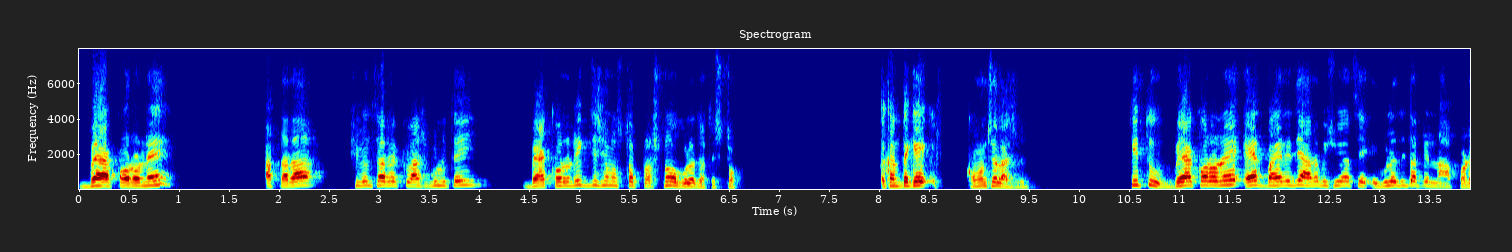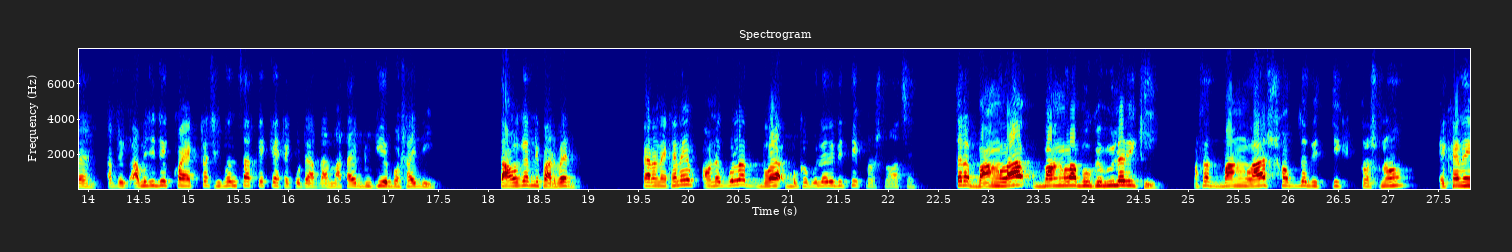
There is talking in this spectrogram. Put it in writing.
ব্যাকরণে আপনারা শিবন স্যারের ক্লাসগুলোতেই ব্যাকরণিক যে সমস্ত প্রশ্ন, ওগুলো যথেষ্ট। এখান থেকে কমন চলে আসবে। কিন্তু ব্যাকরণে এর বাইরে যে আরও বিষয় আছে, এগুলো যদি আপনি না পড়েন, আপনি, আমি যদি কয়েকটা শিবন স্যারকে কেটে কুটে আপনার মাথায় ঢুকিয়ে বসাই দিই, তাহলে কি আপনি পারবেন? কারণ এখানে অনেকগুলা ভোকাবুলারি ভিত্তিক প্রশ্ন আছে। তাহলে বাংলা বাংলা ভোকাবুলারি কি? অর্থাৎ বাংলা শব্দ ভিত্তিক প্রশ্ন, এখানে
